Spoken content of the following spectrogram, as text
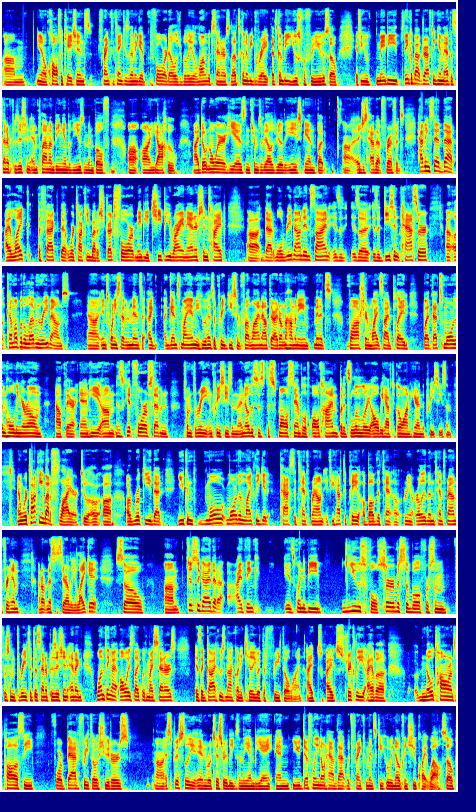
um, you know qualifications. Frank the Tank is going to get forward eligibility along with center, so that's going to be great. That's going to be useful for you. So if you maybe think about drafting him at the center position and plan on being able to use him in both uh, on Yahoo, I don't know where he is in terms of eligibility ESPN, but uh, I just have that for reference. Having said that, I like the fact that we're talking about a stretch four, maybe a cheapy Ryan Anderson type uh, that will rebound inside, is a, is a is a decent passer, uh, uh, come up with 11 rebounds uh, in 27 minutes against Miami, who has a pretty decent front line out there. I don't know how many minutes Bosh and Whiteside played, but that's more than holding your own out there. And he um, has hit four of seven from three in preseason. I know this is the smallest sample of all time, but it's literally all we have to go on here in the preseason. And we're talking about a flyer to a, a, a rookie that you can more more than likely get past the tenth round. If you have to pay above the tenth, uh, you know, earlier than tenth round for him, I don't necessarily like it. So um, just a guy that I, I think is going to be useful, serviceable for some for some threes at the center position. And I, one thing I always like with my centers is a guy who's not going to kill you at the free throw line. I I strictly I have a no tolerance policy for bad free throw shooters. Uh, especially in rotisserie leagues in the NBA, and you definitely don't have that with Frank Kaminsky, who we know can shoot quite well. So,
